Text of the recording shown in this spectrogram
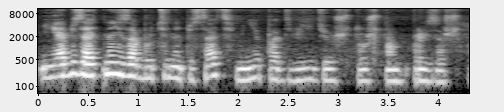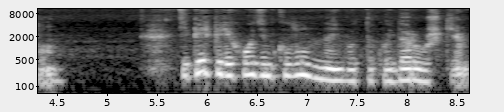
И обязательно не забудьте написать мне под видео, что же там произошло. Теперь переходим к лунной вот такой дорожке.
